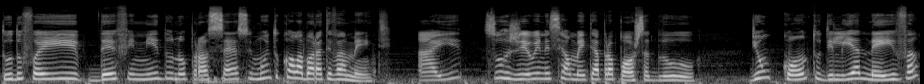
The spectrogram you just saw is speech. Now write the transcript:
tudo foi definido no processo e muito colaborativamente. Aí surgiu inicialmente a proposta do, de um conto de Lia Neiva,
